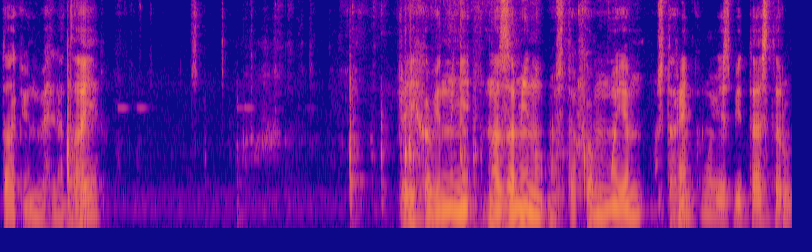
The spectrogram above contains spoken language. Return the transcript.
Так він виглядає. Приїхав він мені на заміну ось такому моєму старенькому USB-тестеру.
